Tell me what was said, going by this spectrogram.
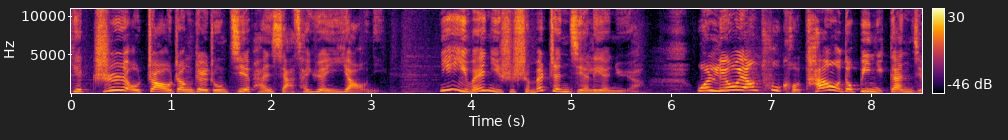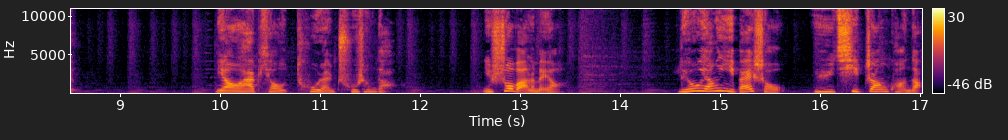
也只有赵正这种接盘侠才愿意要你。你以为你是什么贞洁烈女啊？我刘洋吐口痰我都比你干净。苗阿飘突然出声道：“你说完了没有？”刘洋一摆手，语气张狂道：“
